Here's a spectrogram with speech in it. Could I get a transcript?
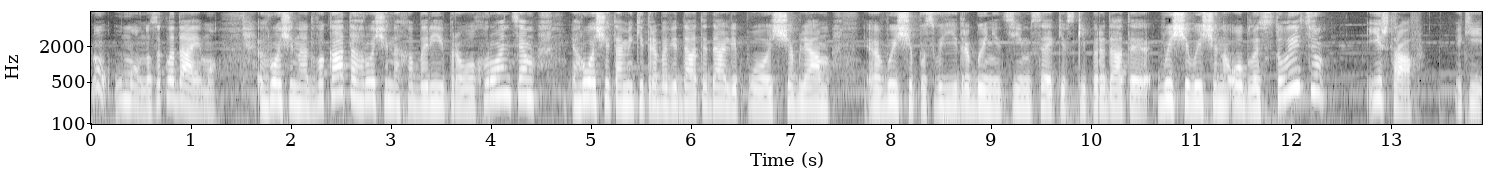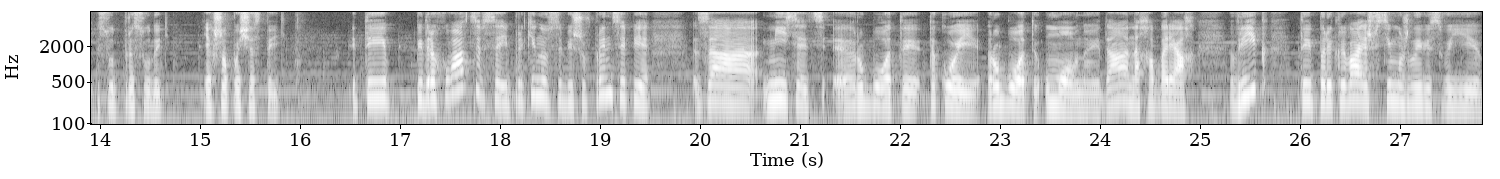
Ну, умовно, закладаємо гроші на адвоката, гроші на хабарі правоохоронцям, гроші, там, які треба віддати далі по щаблям е, вище по своїй драбині, цій МСЕКівській, передати вище вище на область столицю, і штраф, який суд присудить, якщо пощастить. Ти підрахував це все і прикинув собі, що в принципі за місяць е, роботи такої роботи умовної да, на хабарях в рік ти перекриваєш всі можливі свої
